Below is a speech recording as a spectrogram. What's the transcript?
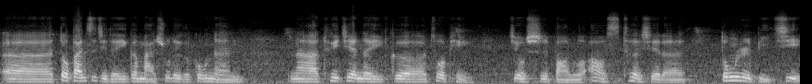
呃豆瓣自己的一个买书的一个功能。那推荐的一个作品就是保罗·奥斯特写的《冬日笔记》。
